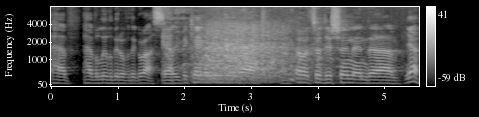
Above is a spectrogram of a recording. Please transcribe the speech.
have, have a little bit of the grass. So Yeah. it became a little bit of a, a tradition, and um, yeah,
